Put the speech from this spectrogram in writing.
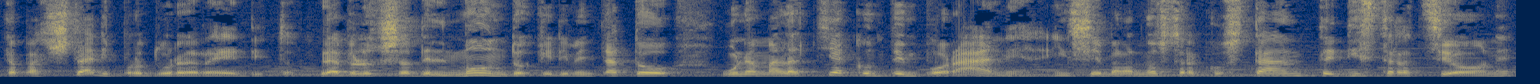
capacità di produrre reddito, la velocità del mondo che è diventato una malattia contemporanea insieme alla nostra costante distrazione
